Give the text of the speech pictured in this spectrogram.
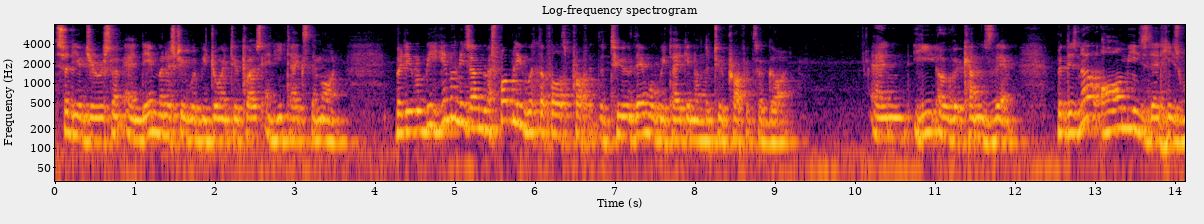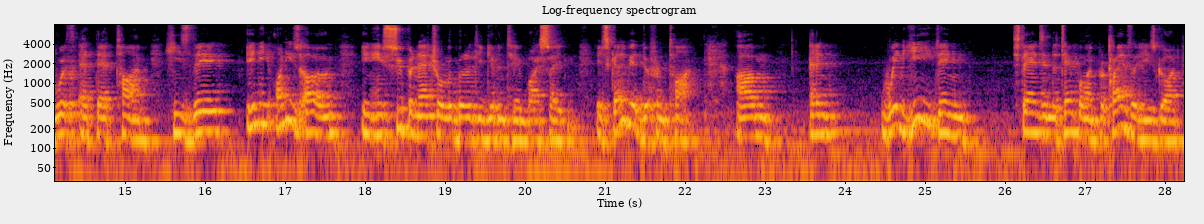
city of Jerusalem and their ministry would be drawing too close and he takes them on. But it will be him on his own, most probably with the false prophet. The two of them will be taken on the two prophets of God. And he overcomes them. But there's no armies that he's with at that time. He's there in, on his own in his supernatural ability given to him by Satan. It's going to be a different time. Um, and when he then stands in the temple and proclaims that he's God,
